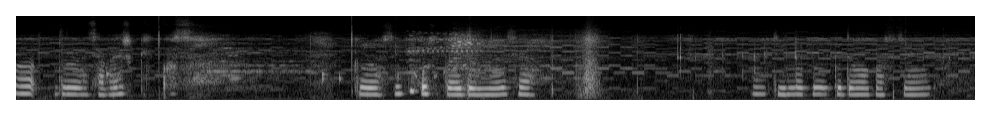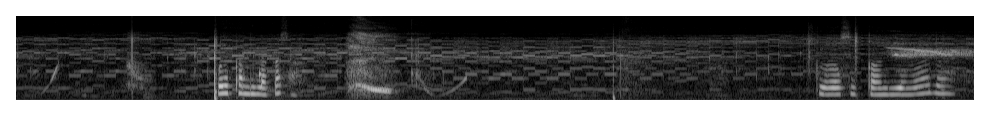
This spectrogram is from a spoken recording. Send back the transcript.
Ah, deben saber qué cosa. Que no sé qué cosa de tendencia. No entiendo qué, qué tengo que hacer. Puedo expandir la casa. Que no se expandió nada.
